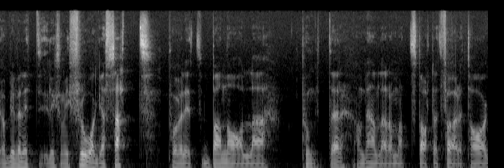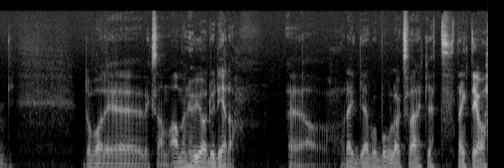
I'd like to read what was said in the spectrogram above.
jag blev väldigt liksom ifrågasatt på väldigt banala punkter. Om det handlar om att starta ett företag. Då var det liksom, ja men hur gör du det då? Eh, Ja, regga på Bolagsverket, tänkte jag.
